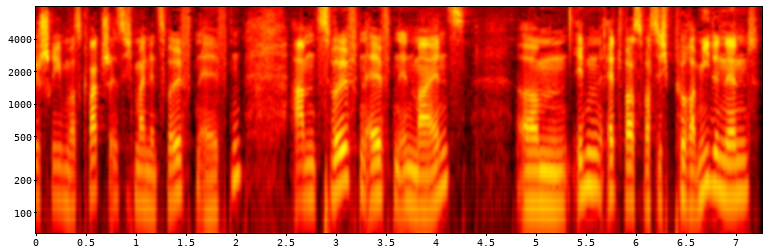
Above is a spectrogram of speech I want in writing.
geschrieben, was Quatsch ist. Ich meine den 12.11. Am 12.11. in Mainz ähm, in etwas, was sich Pyramide nennt,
